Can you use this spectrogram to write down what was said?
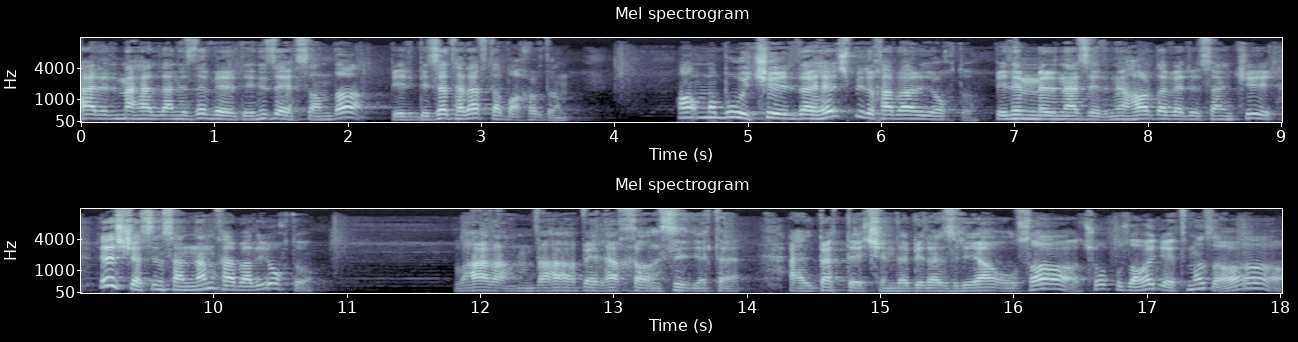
Hər il məhəllənizdə verdiyiniz ehsanda bir bizə tərəf də baxırdın. Amma bu iki ildə heç bir xəbər yoxdur. Bilinmir nəzirini harda verirsən ki, heç kəsin səndən xəbəri yoxdur. Varam da belə xasiyyətə. Əlbəttə içində biraz riya olsa, çox uzağa getməz ha.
